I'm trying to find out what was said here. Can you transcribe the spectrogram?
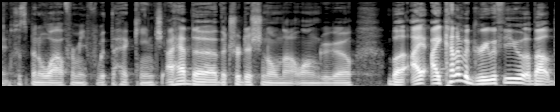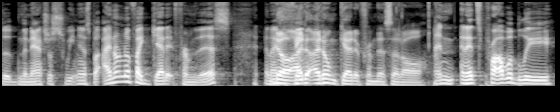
So it's been a while for me with the Hekinch. I had the the traditional not long ago, but I, I kind of agree with you about the, the natural sweetness, but I don't know if I get it from this. And no, I I, think, d- I don't get it from this at all. and and it's probably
